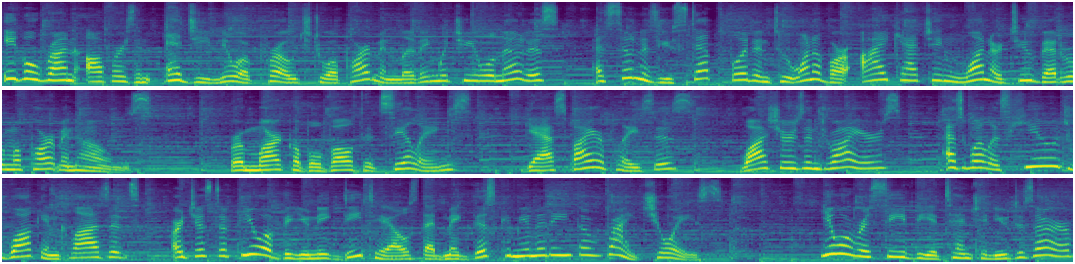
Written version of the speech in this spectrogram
Eagle Run offers an edgy new approach to apartment living, which you will notice as soon as you step foot into one of our eye catching one or two bedroom apartment homes. Remarkable vaulted ceilings, gas fireplaces, washers and dryers, as well as huge walk in closets are just a few of the unique details that make this community the right choice. You will receive the attention you deserve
